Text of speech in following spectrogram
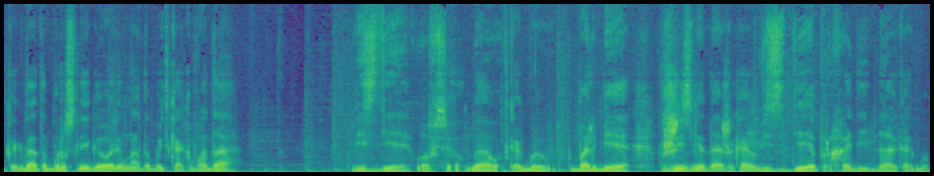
когда-то Брус Ли говорил, надо быть как вода везде, во всем, да, вот как бы в борьбе, в жизни даже, как бы везде проходить, да, как бы.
